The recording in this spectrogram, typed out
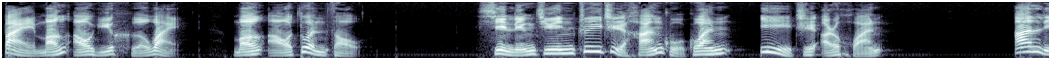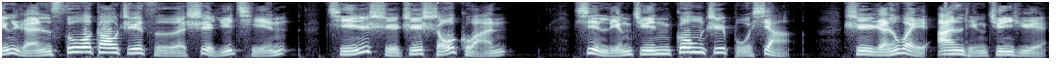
败蒙敖于河外，蒙敖遁走。信陵君追至函谷关。易之而还。安陵人缩高之子事于秦，秦使之守管。信陵君攻之不下，使人谓安陵君曰：“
